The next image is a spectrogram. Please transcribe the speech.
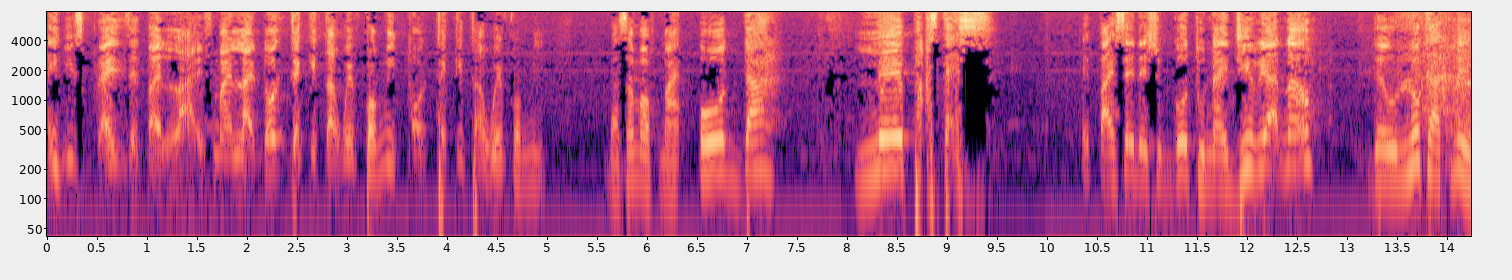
And he's said, My life, my life, don't take it away from me. Don't take it away from me. But some of my older lay pastors, if I say they should go to Nigeria now, they will look at me.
